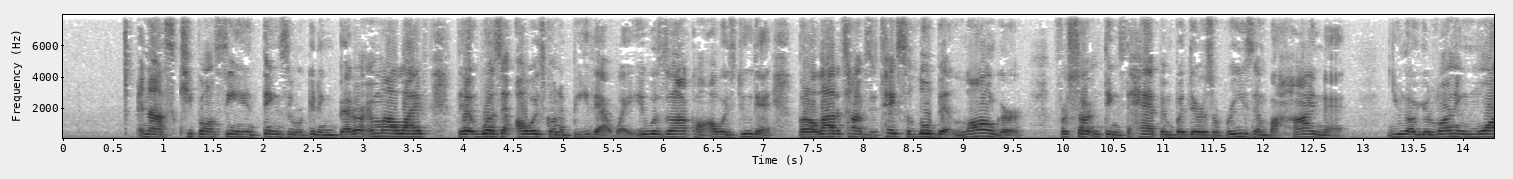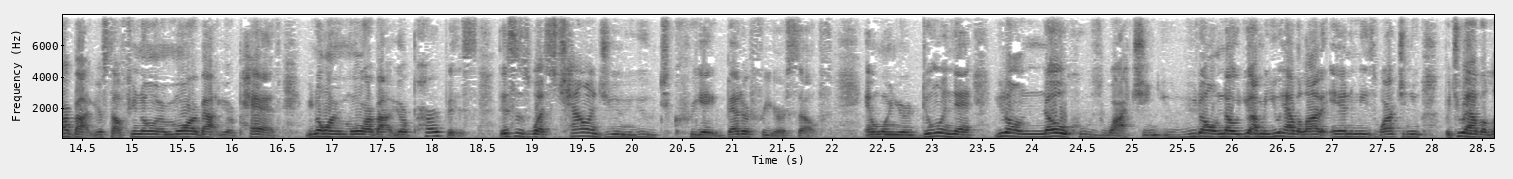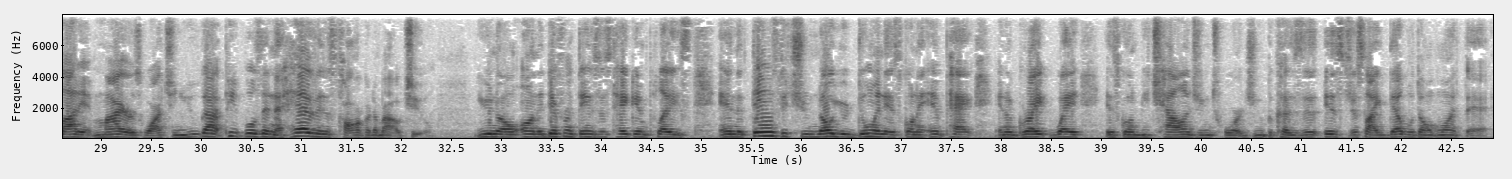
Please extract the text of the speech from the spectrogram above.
and I keep on seeing things that were getting better in my life that wasn't always going to be that way. It was not going to always do that. But a lot of times it takes a little bit longer for certain things to happen, but there's a reason behind that. You know, you're learning more about yourself. You're knowing more about your path. You're knowing more about your purpose. This is what's challenging you to create better for yourself. And when you're doing that, you don't know who's watching you. You don't know. You, I mean, you have a lot of enemies watching you, but you have a lot of admirers watching you. You got people's in the heavens talking about you you know, on the different things that's taking place. And the things that you know you're doing is going to impact in a great way is going to be challenging towards you because it's just like devil don't want that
